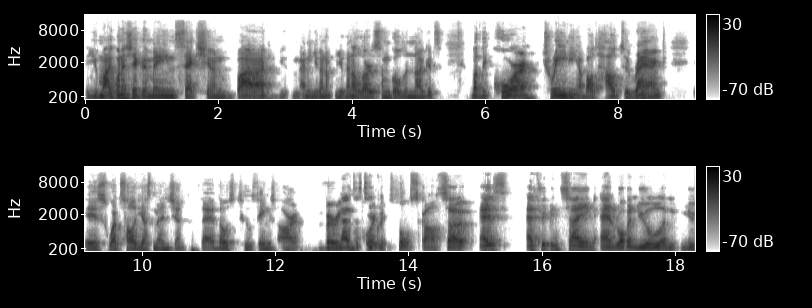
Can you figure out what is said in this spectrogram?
you might want to check the main section. But I mean, you're gonna you're gonna learn some golden nuggets. But the core training about how to rank is what Saul just mentioned. That those two things are very That's important. Secret sauce, Carl. So as as we've been saying, and Robin, you um, you,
